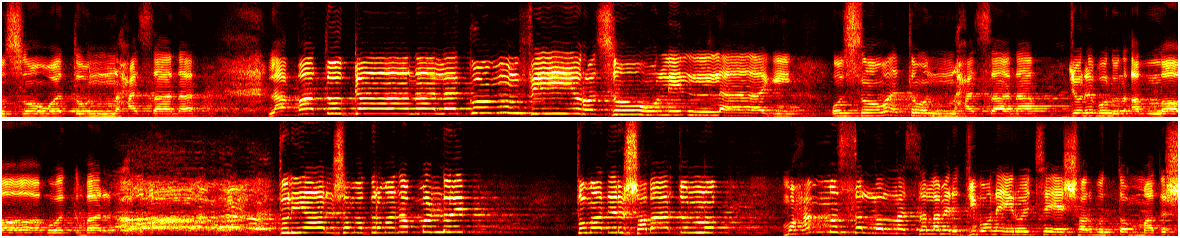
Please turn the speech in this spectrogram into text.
উসওয়াতুন হাসানাহ লাকাদ কানা লাকুম ফি রাসূলিল্লাহি উসওয়াতুন হাসানাহ জোরে বলুন, আল্লাহু আকবার। দুনিয়ার সমগ্র মানব মণ্ডলী তোমাদের সবার জন্য মোহাম্মদ সাল্লাহ সাল্লামের জীবনে রয়েছে সর্বোত্তম আদর্শ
